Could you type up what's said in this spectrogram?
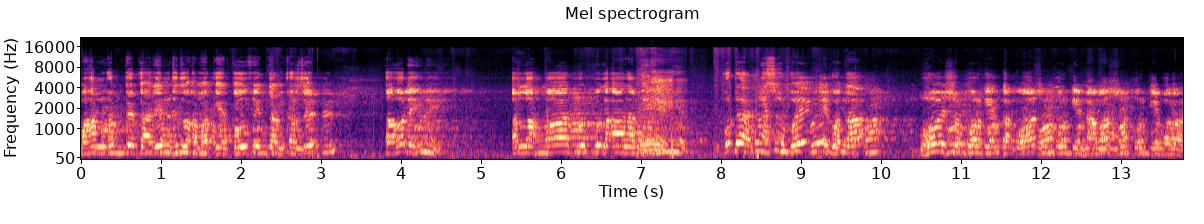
মহান রব্বে কারিম যদি আমাকে তৌফিক দান করছেন, তাহলে আল্লাহ পাক রব্বুল আলামিন গোটা কিছু কয়েকটি কথা ভয় সম্পর্কে, তাকওয়া সম্পর্কে, নামাজ সম্পর্কে বলার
